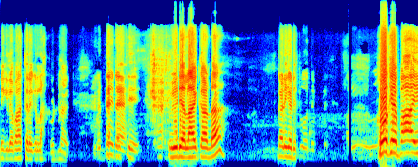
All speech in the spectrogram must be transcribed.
ನಿಗಿಲೆ ಬಾತಿರಗಿಲ್ಲ ಗುಡ್ ನೈಟ್ ಗುಡ್ ನೈಟ್ ಅತ್ತಿ ವಿಡಿಯೋ ಲೈಕ್ ಆಂಡ ಗಡಿ ಗಡಿ ತೂ ಓಕೆ ಬಾಯ್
